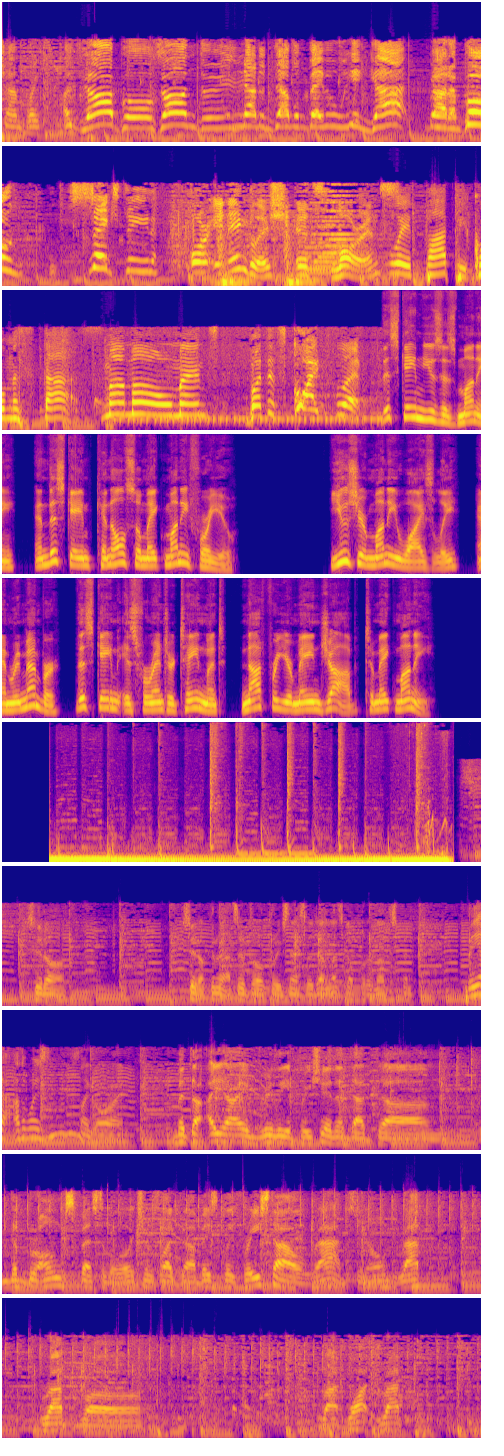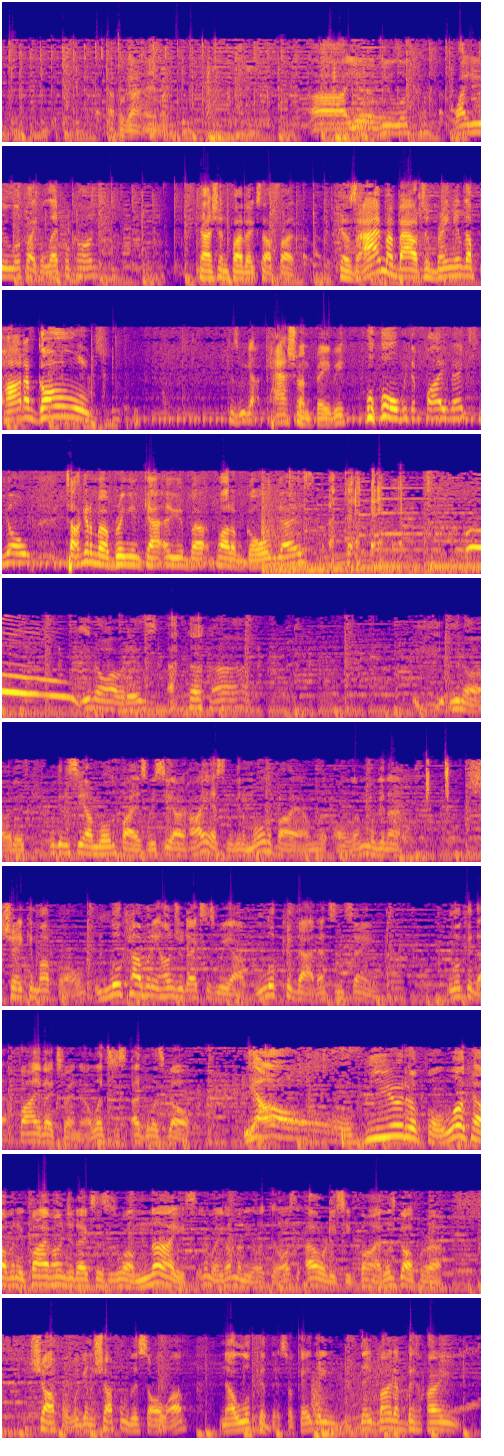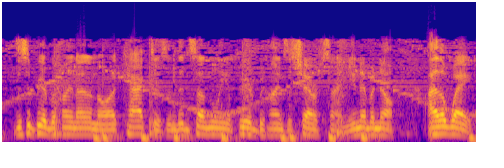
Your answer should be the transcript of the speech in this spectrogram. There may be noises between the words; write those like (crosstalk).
champion. A doubles on the Another double, baby, we got. Bada boom! 16. Or in English, it's Lawrence. Oi, papi, como estás? My moment! But it's coin flip. This game uses money, and this game can also make money for you. Use your money wisely, and remember, this game is for entertainment, not for your main job to make money. Sudan. Sudan, couldn't answer the pretty nicely done. Let's go put another spin. But yeah, otherwise, it's like alright. But uh, I, I really appreciated that um, the Bronx Festival, which was like uh, basically freestyle raps, you know, rap, rap, uh, rap what, rap. I forgot. Anyway, uh, you do you look? Why do you look like a leprechaun? Cash in five X top five. Because I'm about to bring in the pot of gold. Because we got cash hunt, baby. (laughs) Oh, we got 5x, yo. Talking about bringing ca- about pot of gold, guys. (laughs) Woo, you know how it is. (laughs) you know how it is. We're going to see our multipliers. We see our highest. We're going to multiply them, all of them. We're going to shake them up all. Look how many 100x's we have. Look at that. That's insane. Look at that. 5x right now. Let's just, uh, let's go. Yo, beautiful. Look how many 500x's as well. Nice. Anyway, how many? Like, I already see five. Let's go for a shuffle. We're going to shuffle this all up. Now look at this, okay? They they might have behind disappeared behind I don't know a cactus and then suddenly appeared behind the sheriff sign. You never know. Either way,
